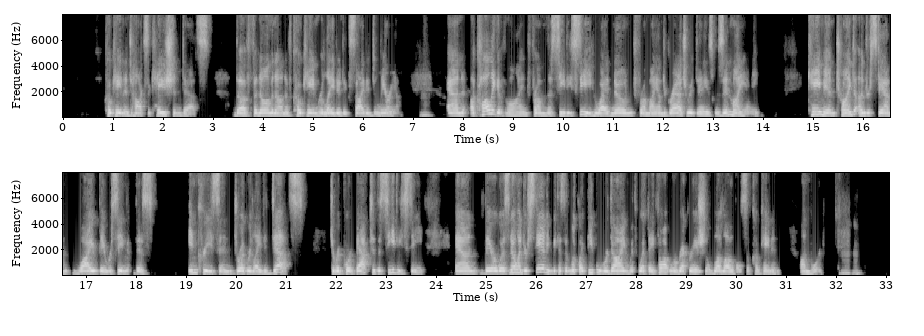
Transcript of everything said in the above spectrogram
cocaine intoxication deaths, the phenomenon of cocaine related excited delirium. Mm. And a colleague of mine from the CDC, who I had known from my undergraduate days, was in Miami, came in trying to understand why they were seeing this increase in drug related deaths to report back to the CDC. And there was no understanding because it looked like people were dying with what they thought were recreational blood levels of cocaine in, on board. Mm-hmm.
